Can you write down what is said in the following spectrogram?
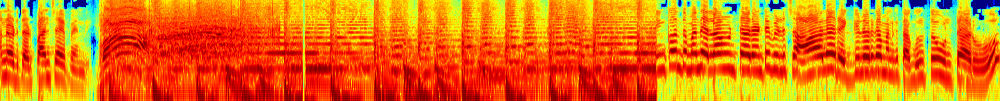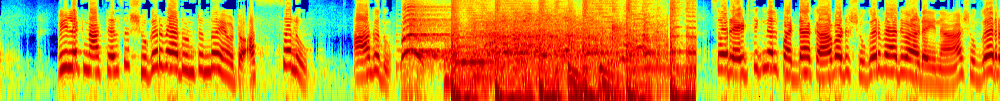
అని అడుగుతాడు. పంచ్ అయిపోయింది. ఇంకొంతమంది ఎలా ఉంటారంటే వీళ్ళు చాలా రెగ్యులర్గా మనకి తగులుతూ ఉంటారు. వీళ్ళకి నాకు తెలిసి షుగర్ వ్యాధి ఉంటుందో ఏమిటో అస్సలు ఆగదు. సో రెడ్ సిగ్నల్ పడ్డాక వాడు షుగర్ వ్యాధి వాడైనా షుగర్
